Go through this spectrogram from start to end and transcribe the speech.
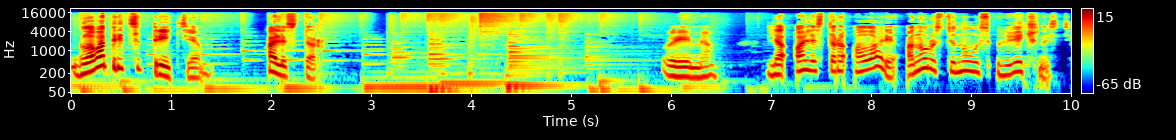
Глава 33. Алистер. Время. Для Алистера Алари оно растянулось в вечность.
